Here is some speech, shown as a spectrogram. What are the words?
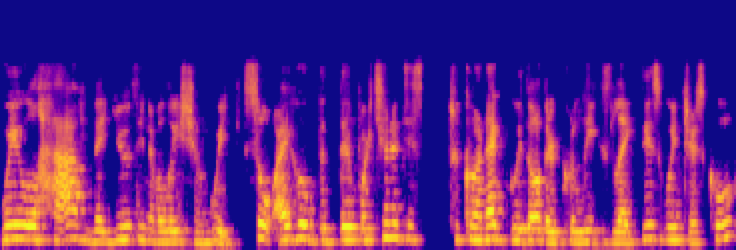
we will have the Youth in Evaluation Week. So I hope that the opportunities to connect with other colleagues like this winter school,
